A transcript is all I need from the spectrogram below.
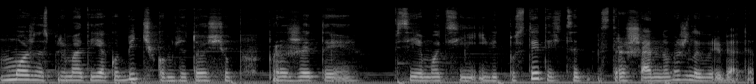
можна сприймати як обідчиком для того, щоб прожити всі емоції і відпустити. Це страшенно важливо, ребята.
